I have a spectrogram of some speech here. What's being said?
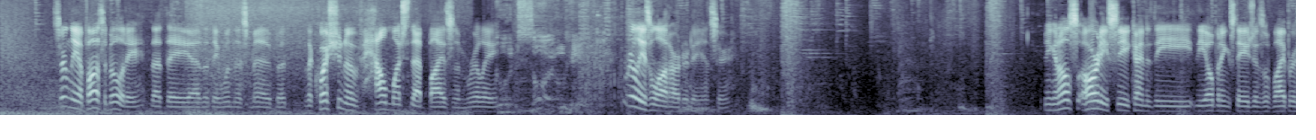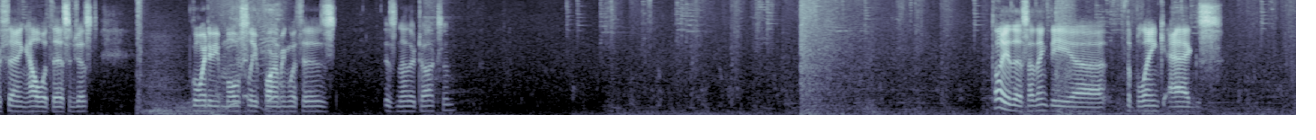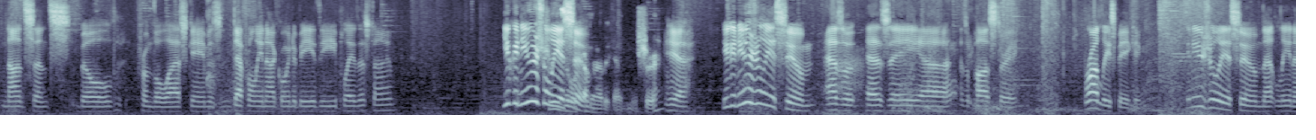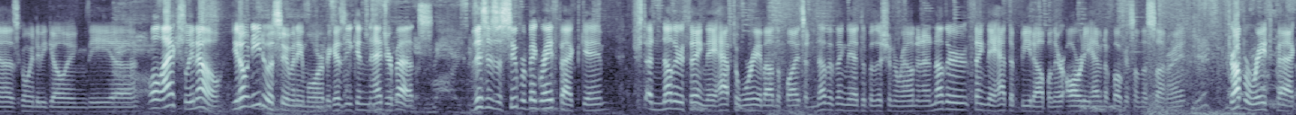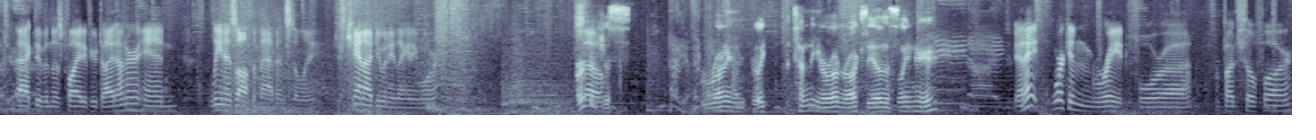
Certainly a possibility that they uh, that they win this mid, but the question of how much that buys them really really is a lot harder to answer. You can also already see kind of the the opening stages of Viper saying hell with this and just going to be mostly farming with his his nether toxin. Tell you this, I think the uh, the blank Ags nonsense build from the last game is definitely not going to be the play this time. You can usually Trees assume, again, sure. yeah, you can usually assume as a as a uh, as a pause three, broadly speaking, you can usually assume that Lina is going to be going the. Uh, well, actually, no, you don't need to assume anymore because you can hedge your bets. This is a super big Wraith Pact game. Just another thing they have to worry about in the fights, another thing they have to position around, and another thing they have to beat up when they're already having to focus on the sun, right? Drop a Wraith Pact active in this fight if you're Tidehunter, and Lina's off the map instantly. Just cannot do anything anymore. So, just running, like, pretending to run Roxy out of this lane here. it ain't working great for uh, for Pudge so far.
